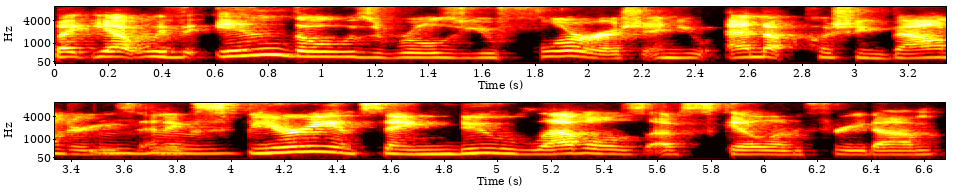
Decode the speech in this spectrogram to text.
but yet within those rules you flourish and you end up pushing boundaries mm-hmm. and experiencing new levels of skill and freedom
